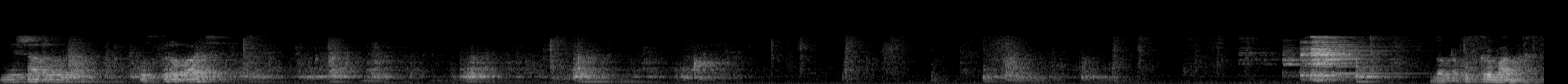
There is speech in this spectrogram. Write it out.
mieszadłem poskrobać. Dobra, poskrobane.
